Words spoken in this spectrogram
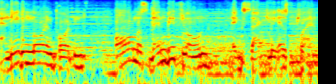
And even more important, all must then be flown exactly as planned.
